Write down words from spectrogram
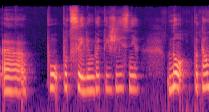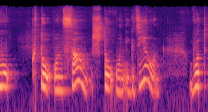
э, по, по целям в этой жизни. Но потому кто он сам, что он и где он, вот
